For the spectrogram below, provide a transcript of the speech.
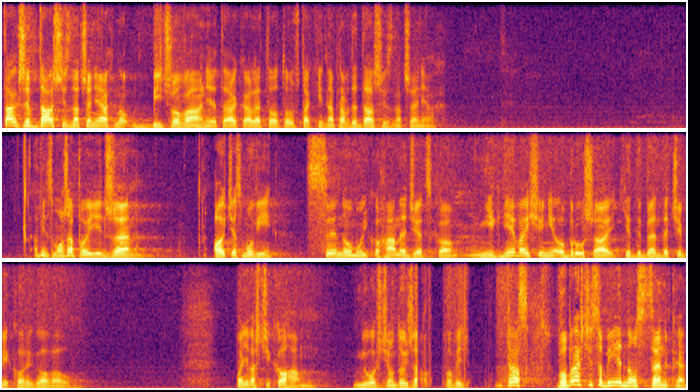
także w dalszych znaczeniach no, biczowanie, tak? ale to, to już w takich naprawdę dalszych znaczeniach. A więc można powiedzieć, że ojciec mówi, synu, mój kochane dziecko, nie gniewaj się, nie obruszaj, kiedy będę ciebie korygował. Ponieważ cię kocham, miłością dojrzałą. Teraz wyobraźcie sobie jedną scenkę.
